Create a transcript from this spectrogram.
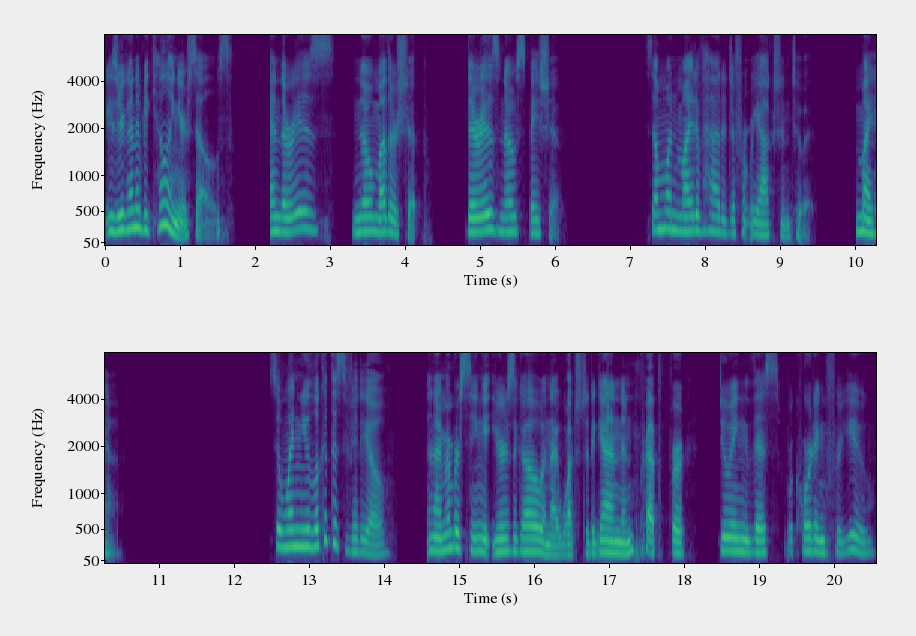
is you're going to be killing yourselves, and there is no mothership, there is no spaceship, someone might have had a different reaction to it. Might have. So when you look at this video, and I remember seeing it years ago, and I watched it again in prep for doing this recording for you.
